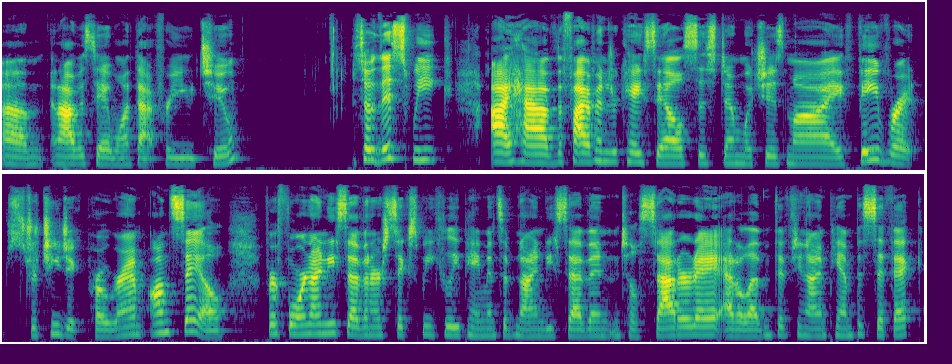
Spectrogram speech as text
Um, and obviously I want that for you too. So this week I have the 500k sales system, which is my favorite strategic program, on sale for 497 or six weekly payments of 97 until Saturday at 11:59 p.m. Pacific.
